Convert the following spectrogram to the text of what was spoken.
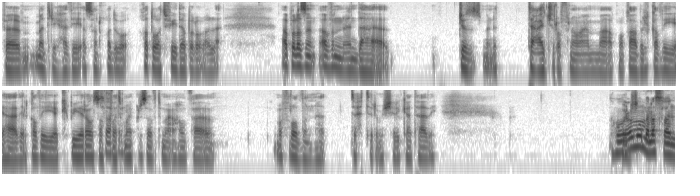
فما أدري هذه أصلا خطوه خطوة تفيد أبل ولا لا. أبل اظن أظن عندها جزء من التعجرف نوعا ما مقابل القضية هذه. القضية كبيرة وصفت صحيح. مايكروسوفت معهم فمفروض إنها تحترم الشركات هذه. هو عموما أصلا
